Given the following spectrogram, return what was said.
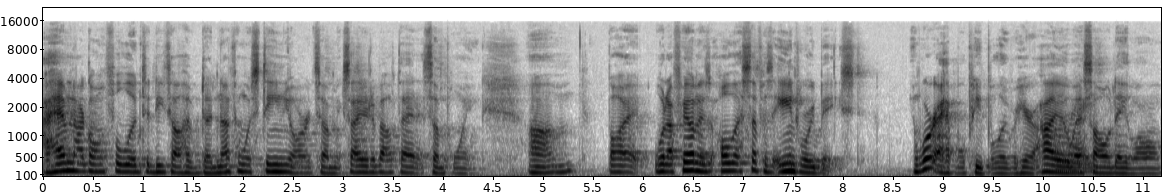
I have not gone full into detail. I've done nothing with StreamYard, so I'm excited about that at some point. Um, but what I found is all that stuff is Android based. And we're Apple people over here, iOS Right. all day long.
